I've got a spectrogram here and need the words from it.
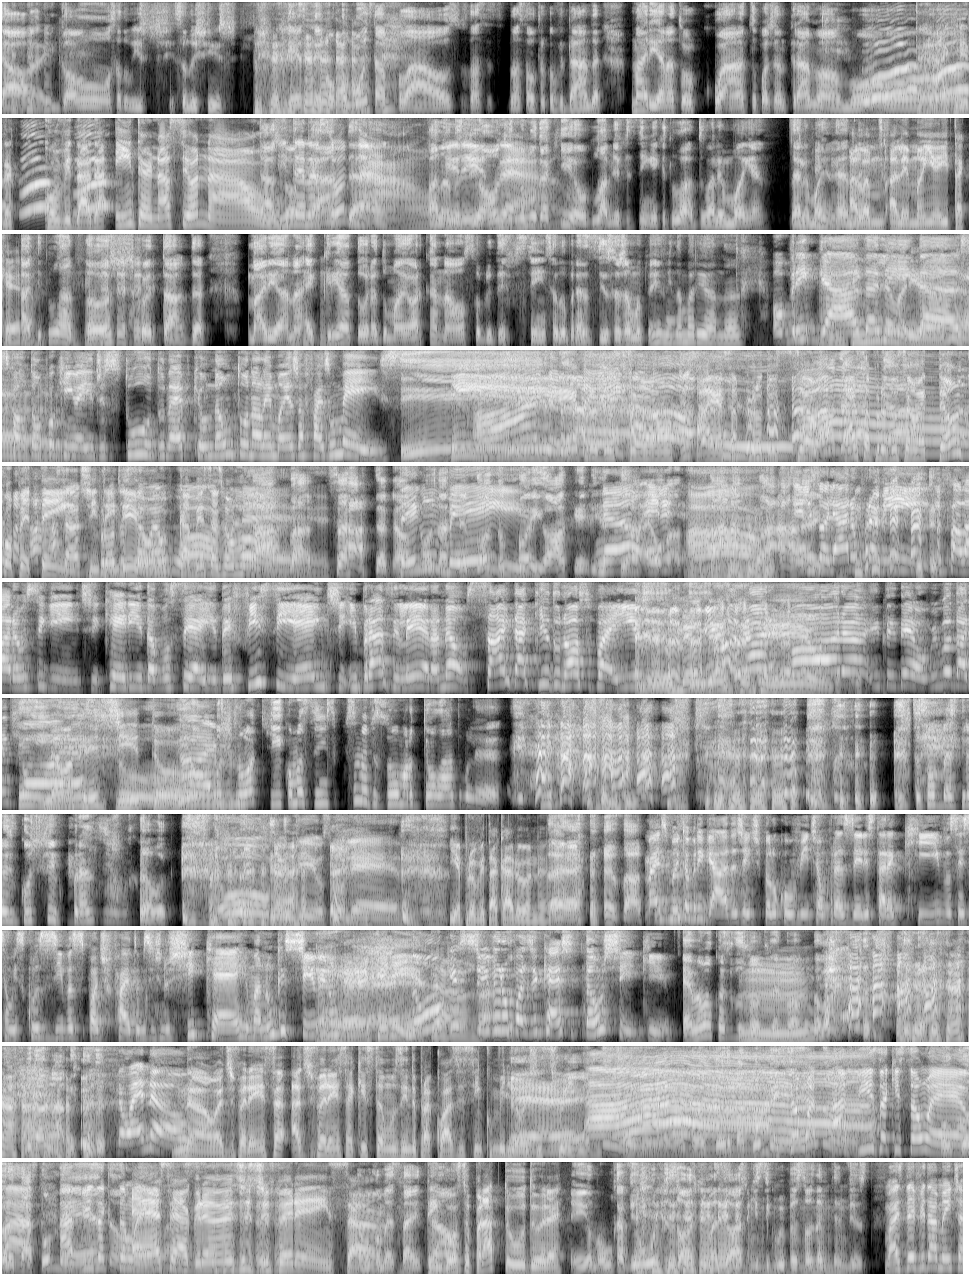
Ó, igual um sanduíche, sanduíche. Recebam com muitos aplausos nossa, nossa outra convidada, Mariana Torquato. Pode entrar, meu amor. Tá, querida. Convidada internacional. Tá? Internacional. Falando de querida. onde? No lugar aqui, eu, do lado, minha vizinha aqui do lado, Alemanha. É Alemanha? É, né? Ale- Alemanha e Itaquera. Aqui do lado. Oxe, coitada. Mariana é criadora do maior canal sobre deficiência do Brasil. Seja muito bem-vinda, Mariana. Obrigada, lindas. Mariana. Faltou um pouquinho aí de estudo, né? Porque eu não tô na Alemanha já faz um mês. E... Ai, beleza. produção! Ah, essa produção! Essa produção é tão incompetente, entendeu? é um Cabeças vão rolar. Passada, meu Tem um mês. Não, É ele- uma- Ah. Eles olharam pra mim e falaram o seguinte: querida, você aí, deficiente e brasileira, não, sai daqui do nosso país. Meu Meu Me Deus! mandaram embora, entendeu? Me mandaram Que embora. Não acredito. Eu Ai. continuo aqui, como assim? Você não avisou, eu moro do teu lado, mulher. Se eu soubesse, teria ido com o Chico, Brasil. Tá. Oh, meu Deus, mulher. E aproveitar a carona. É, exato. Mas muito obrigada, gente, pelo convite. É um prazer estar aqui. Vocês são exclusivas do Spotify. Tô me sentindo chiquérrima. Nunca estive num. É, querida. Nunca estive num podcast tão chique. É a mesma coisa dos outros, né, Hum. Tá. Não dá nada. Não é, não? Não, a diferença, a diferença é que estamos indo pra quase 5 milhões de streams. Ah! o couro tá comendo. São, avisa que são couro tá elas. comendo. avisa que são Essa é a elas. grande diferença. Vamos começar então. Tem gosto pra tudo, né? Eu nunca vi um episódio, mas eu acho que 5 mil pessoas devem ter visto. Mas devidamente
